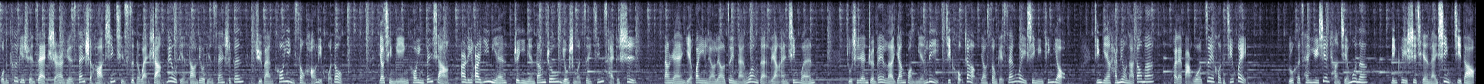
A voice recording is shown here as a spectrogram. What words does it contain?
我们特别选在十二月三十号星期四的晚上六点到六点三十分举办 call in 送好礼活动，邀请您 call in 分享二零二一年这一年当中有什么最精彩的事，当然也欢迎聊聊最难忘的两岸新闻。主持人准备了央广年历及口罩，要送给三位幸运听友。今年还没有拿到吗？快来把握最后的机会！如何参与现场节目呢？您可以事前来信寄到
